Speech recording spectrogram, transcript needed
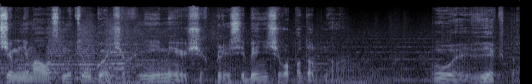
чем немало смутил гончих, не имеющих при себе ничего подобного. Ой, Вектор,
